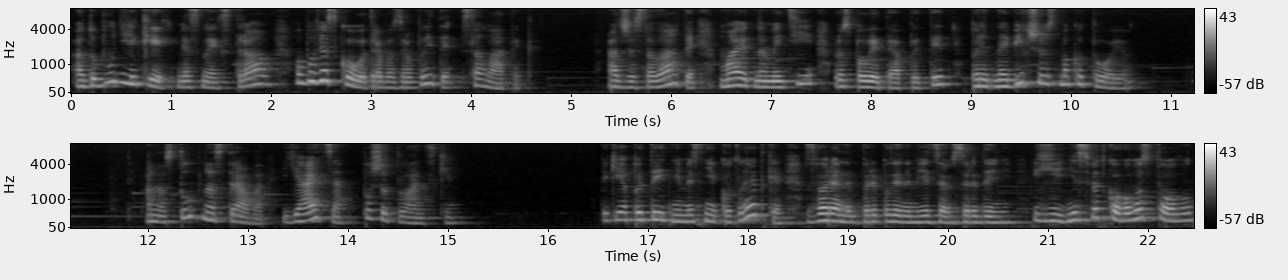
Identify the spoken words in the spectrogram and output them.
А до будь-яких м'ясних страв обов'язково треба зробити салатик. Адже салати мають на меті розпалити апетит перед найбільшою смакотою. А наступна страва яйця по-шотландськи. Такі апетитні м'ясні котлетки з вареним перепелиним яйцем всередині гідні святкового столу.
